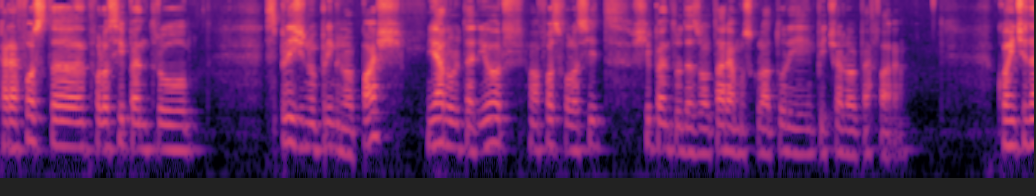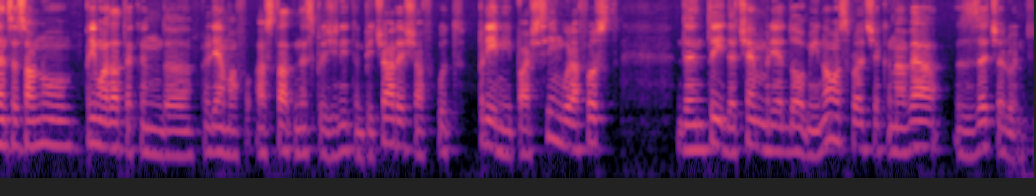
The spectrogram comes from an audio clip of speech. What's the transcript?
care a fost uh, folosit pentru sprijinul primilor pași, iar ulterior a fost folosit și pentru dezvoltarea musculaturii picioarelor pe afară. Coincidență sau nu, prima dată când uh, Liam a, a stat nesprijinit în picioare și a făcut primii pași singuri a fost de 1 decembrie 2019, când avea 10 luni.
